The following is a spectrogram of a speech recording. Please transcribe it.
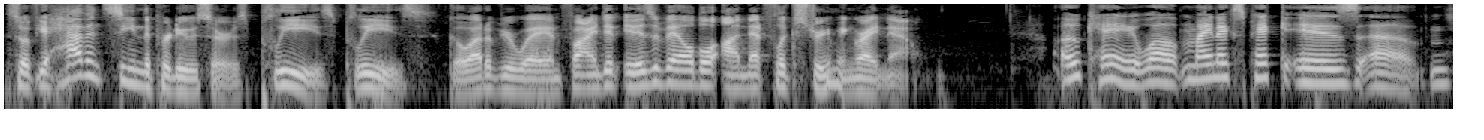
So if you haven't seen the producers, please, please go out of your way and find it. It is available on Netflix streaming right now. Okay, well, my next pick is um,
